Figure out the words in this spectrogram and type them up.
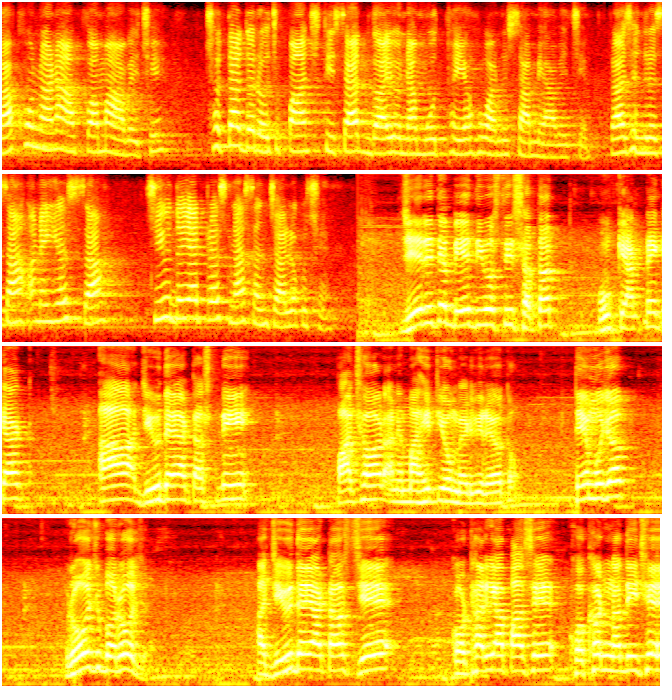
લાખો નાણાં આપવામાં આવે છે. છતાં દરરોજ પાંચથી સાત ગાયોના મોત થયા હોવાનું સામે આવે છે. રાજેન્દ્ર શાહ અને યશ શાહ જીવદયા ટ્રસ્ટના સંચાલક છે. જે રીતે બે દિવસથી સતત હું ક્યાંક ને ક્યાંક આ જીવદયા ટ્રસ્ટની પાછળ અને માહિતીઓ મેળવી રહ્યો હતો, તે મુજબ રોજબરોજ આ જીવદયા ટ્રસ્ટ જે કોઠારિયા પાસે ખોખર નદી છે,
